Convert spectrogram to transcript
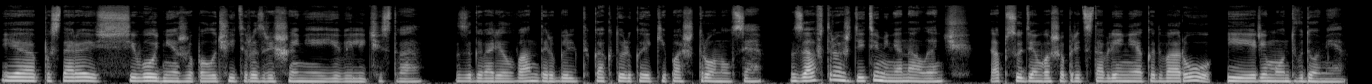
«Я постараюсь сегодня же получить разрешение Ее Величества», — заговорил Вандербильд, как только экипаж тронулся. «Завтра ждите меня на ланч. Обсудим ваше представление ко двору и ремонт в доме.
